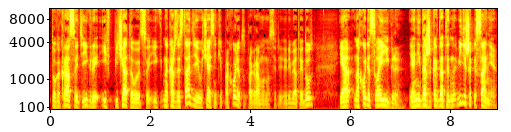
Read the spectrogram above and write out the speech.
то как раз эти игры и впечатываются. И на каждой стадии участники проходят, тут программа у нас ребята идут, и находят свои игры. И они даже, когда ты видишь описание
